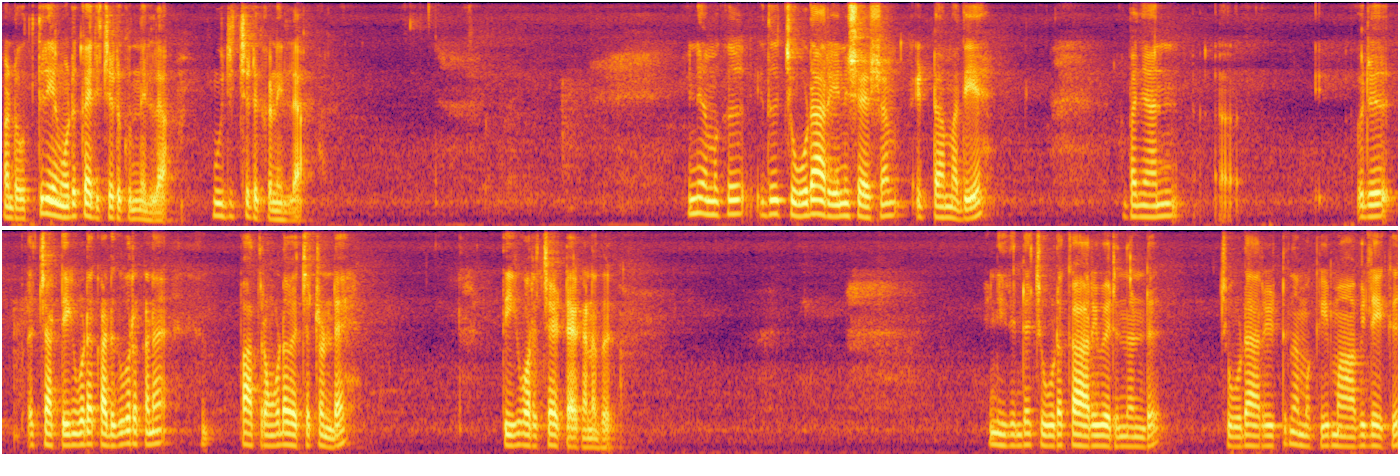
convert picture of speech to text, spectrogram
കണ്ടോ ഒത്തിരി അങ്ങോട്ട് കരിച്ചെടുക്കുന്നില്ല ഉരിച്ചെടുക്കണില്ല ഇനി നമുക്ക് ഇത് ചൂടാറിയതിന് ശേഷം ഇട്ടാൽ മതിയേ. അപ്പം ഞാൻ ഒരു ചട്ടിയും കൂടെ കടുക് വറുക്കണ പാത്രം കൂടെ വെച്ചിട്ടുണ്ട്. തീ കുറച്ചായിട്ടേക്കണത് ഇനി ഇതിന്റെ ചൂടൊക്കെ ആറി വരുന്നുണ്ട്. ചൂടാറിയിട്ട് നമുക്ക് ഈ മാവിലേക്ക്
